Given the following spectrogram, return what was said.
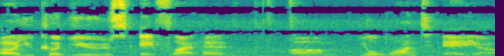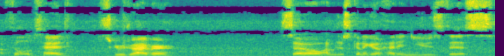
Uh, you could use a flathead. Um, you'll want a uh, Phillips head screwdriver. So I'm just gonna go ahead and use this,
